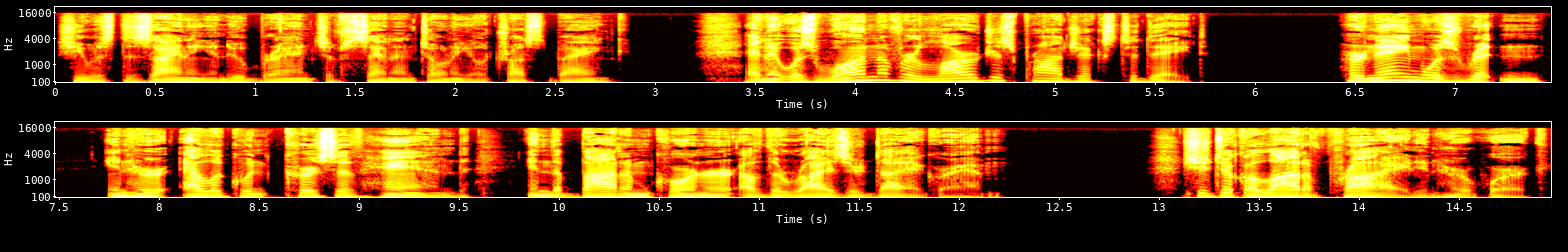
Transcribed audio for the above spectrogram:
She was designing a new branch of San Antonio Trust Bank, and it was one of her largest projects to date. Her name was written in her eloquent cursive hand in the bottom corner of the riser diagram. She took a lot of pride in her work,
